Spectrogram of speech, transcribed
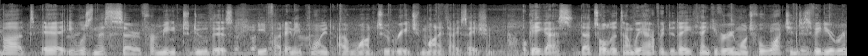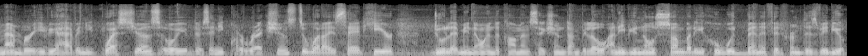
but uh, it was necessary for me to do this if at any point I want to reach monetization. Okay guys, that's all the time we have for today. Thank you very much for watching this video. Remember, if you have any questions or if there's any corrections to what I said here, do let me know in the comment section down below. And if you know somebody who would benefit from this video,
